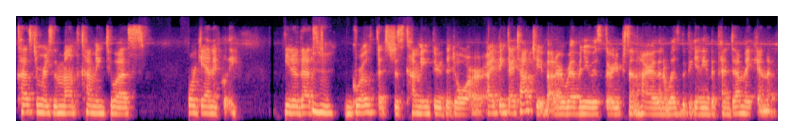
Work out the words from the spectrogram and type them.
customers a month coming to us organically. You know, that's mm-hmm. growth that's just coming through the door. I think I talked to you about our revenue is 30% higher than it was at the beginning of the pandemic. And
